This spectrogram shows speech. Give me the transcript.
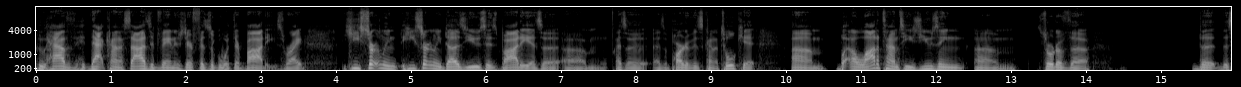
who have that kind of size advantage, they're physical with their bodies, right? He certainly he certainly does use his body as a um, as a as a part of his kind of toolkit, um, but a lot of times he's using um, sort of the the the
